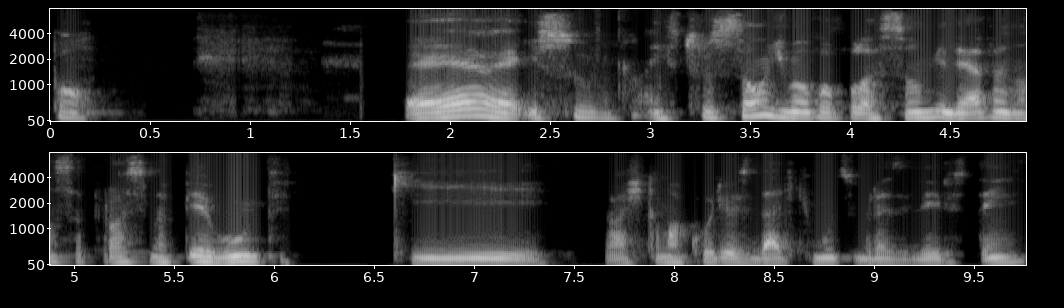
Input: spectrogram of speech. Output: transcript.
Bom, é isso. A instrução de uma população me leva à nossa próxima pergunta, que eu acho que é uma curiosidade que muitos brasileiros têm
